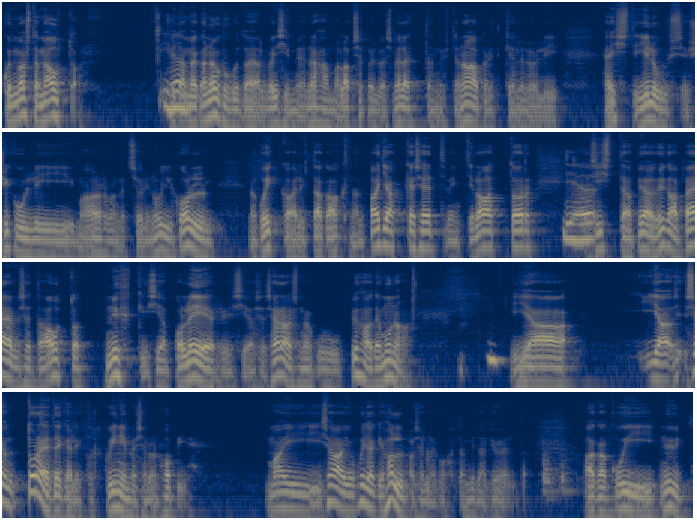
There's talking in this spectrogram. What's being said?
kui me ostame auto mida me ka nõukogude ajal võisime näha, ma lapsepõlves mäletan ühte naabrit, kellel oli hästi ilus Žiguli, ma arvan, et see oli null kolm, nagu ikka olid tagaaknal padjakesed, ventilaator ja. ja siis ta peaaegu iga päev seda autot nühkis ja poleeris ja see säras nagu pühade muna. Ja, ja see on tore tegelikult, kui inimesel on hobi. ma ei saa ju kuidagi halba selle kohta midagi öelda. aga kui nüüd,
